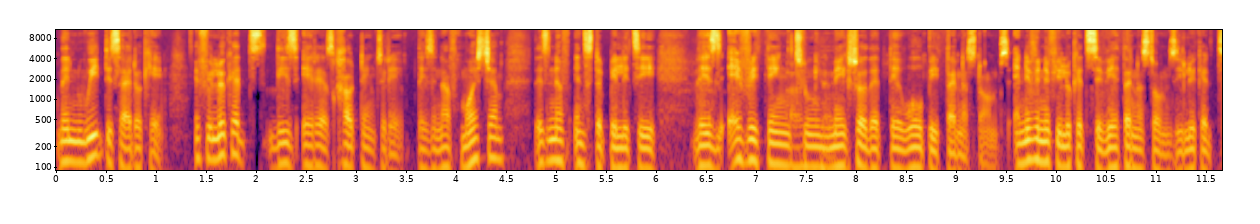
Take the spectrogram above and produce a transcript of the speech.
Then we decide, okay, if we look at these areas, Gauteng today, there's enough moisture, there's enough instability, there's everything to Okay. make sure that there will be thunderstorms. And even if you look at severe thunderstorms, you look at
